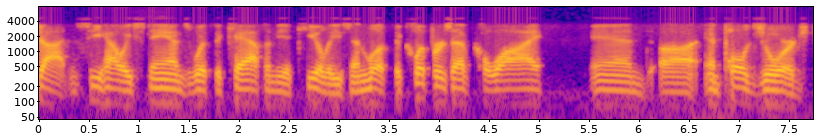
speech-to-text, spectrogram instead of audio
shot and see how he stands with the calf and the Achilles. And look, the Clippers have Kawhi and uh, and Paul George.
